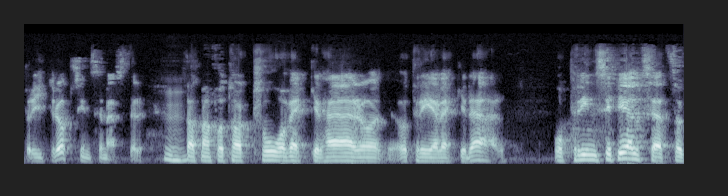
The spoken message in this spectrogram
bryter upp sin semester. Mm. Så att man får ta två veckor här och, och tre veckor där. Och principiellt sett så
